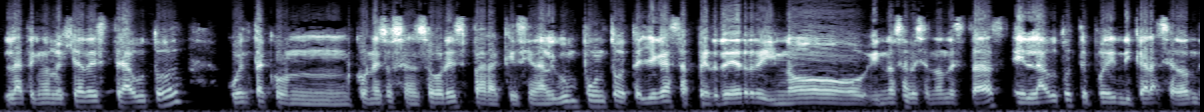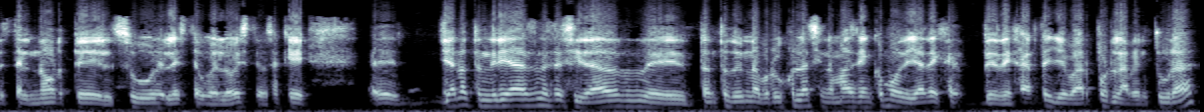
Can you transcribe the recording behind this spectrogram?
La tecnología de este auto cuenta con, con esos sensores para que si en algún punto te llegas a perder y no, y no sabes en dónde estás, el auto te puede indicar hacia dónde está el norte, el sur, el este o el oeste. O sea que eh, ya no tendrías necesidad de tanto de una brújula, sino más bien como de ya de dejarte llevar por la aventura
